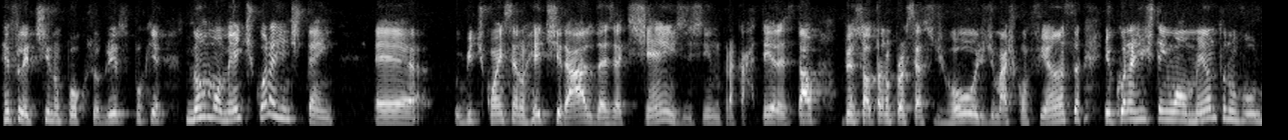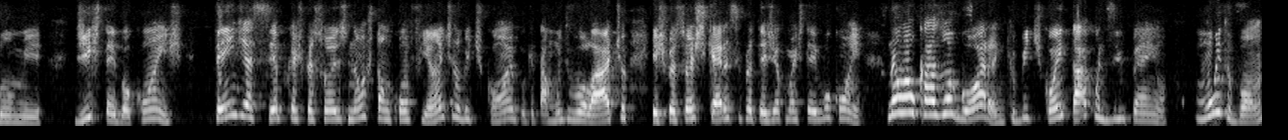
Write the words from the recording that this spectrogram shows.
refletindo um pouco sobre isso, porque normalmente quando a gente tem é, o Bitcoin sendo retirado das exchanges, indo para carteiras e tal, o pessoal está no processo de hold, de mais confiança, e quando a gente tem um aumento no volume de stablecoins, tende a ser porque as pessoas não estão confiantes no Bitcoin, porque está muito volátil, e as pessoas querem se proteger com uma stablecoin. Não é o caso agora, em que o Bitcoin está com desempenho muito bom,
